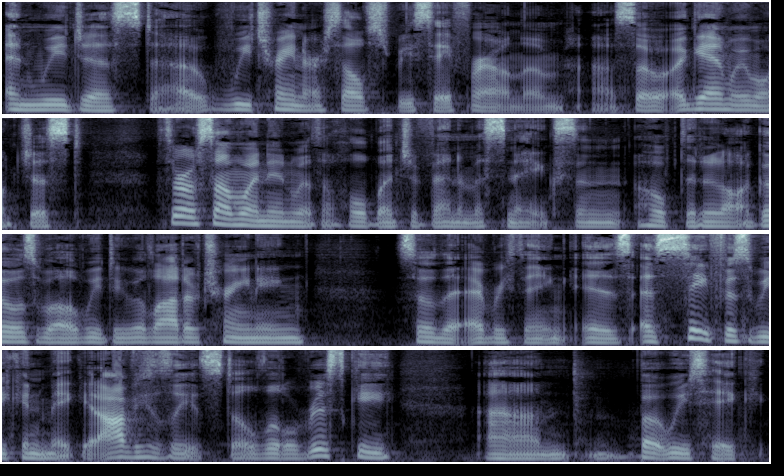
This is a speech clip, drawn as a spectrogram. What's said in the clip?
and we just, uh, we train ourselves to be safe around them. Uh, so again, we won't just throw someone in with a whole bunch of venomous snakes and hope that it all goes well. We do a lot of training so that everything is as safe as we can make it. Obviously, it's still a little risky, um, but we take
